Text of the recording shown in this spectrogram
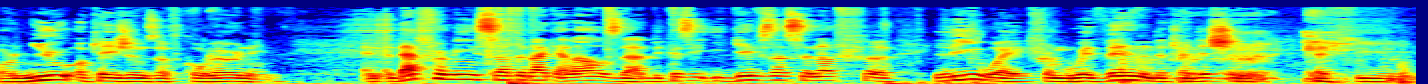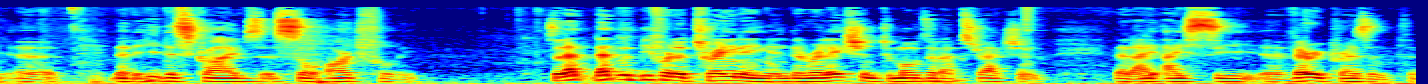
or new occasions of co-learning. And that for me, Sloterdijk allows that because he, he gives us enough uh, leeway from within the tradition that he, uh, that he describes so artfully. So that, that would be for the training and the relation to modes of abstraction that I, I see uh, very present uh,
